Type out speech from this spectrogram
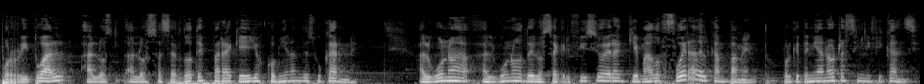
por ritual a los, a los sacerdotes para que ellos comieran de su carne. Algunos, algunos de los sacrificios eran quemados fuera del campamento porque tenían otra significancia.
